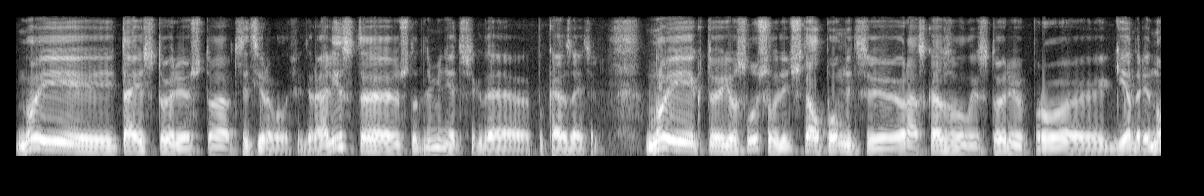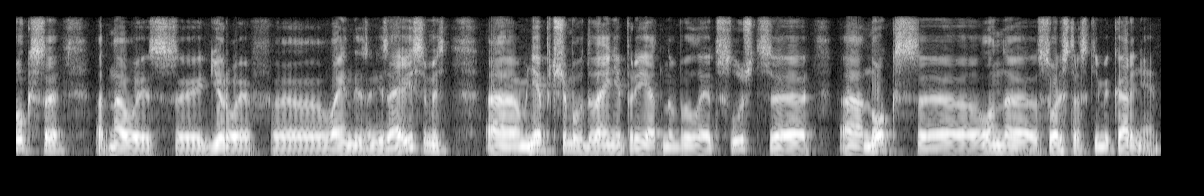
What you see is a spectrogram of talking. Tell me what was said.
Ну и та история, что цитировала федералиста, что для меня это всегда показатель. Ну и кто ее слушал или читал, помните, рассказывала историю про Генри Нокса, одного из э, героев э, войны за независимость. А мне почему вдвойне приятно было это слушать. Э, а Нокс, он с ольстерскими корнями.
